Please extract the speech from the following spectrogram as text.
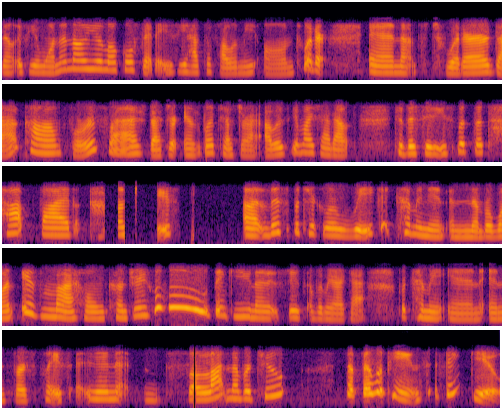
Now, if you want to know your local cities, you have to follow me on Twitter. And that's twitter.com forward slash Dr. Angela Chester. I always give my shout outs to the cities, but the top five countries uh, this particular week, coming in at number one is my home country. Woohoo! Thank you, United States of America, for coming in in first place. In slot number two, the Philippines. Thank you,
